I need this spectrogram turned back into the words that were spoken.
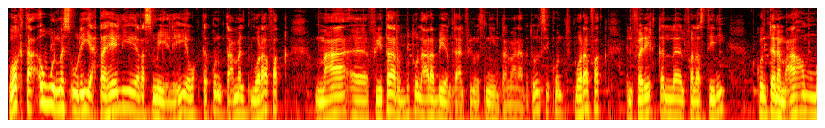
وقتها أول مسؤولية أعطاها لي رسمية اللي هي وقتها كنت عملت مرافق مع آه، في إطار البطولة العربية نتاع 2002 نتاع الملعب التونسي. كنت مرافق الفريق الفلسطيني. كنت أنا معاهم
